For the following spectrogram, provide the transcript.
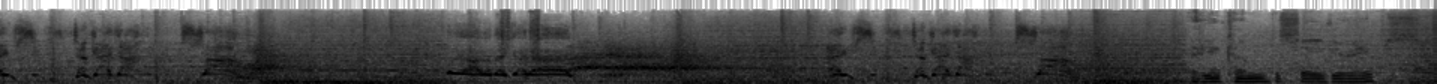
Apes together. Strong. Are the beginning. Apes together. Strong. Have you come to save your apes?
